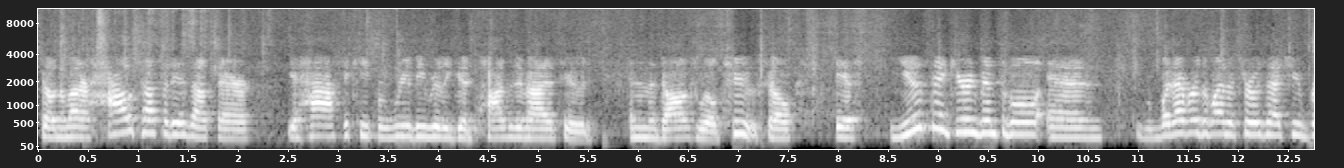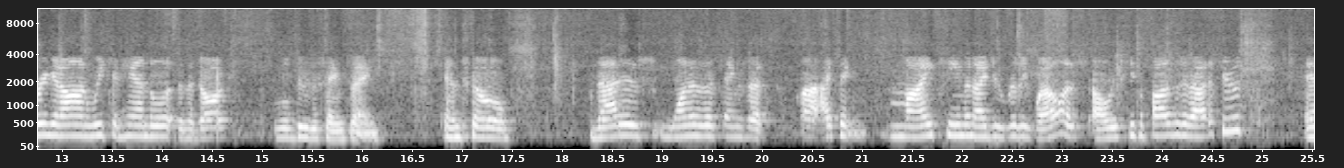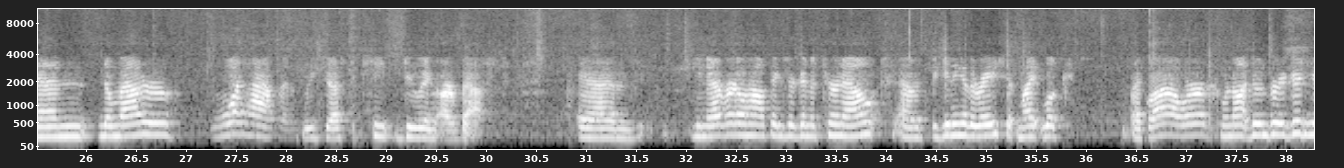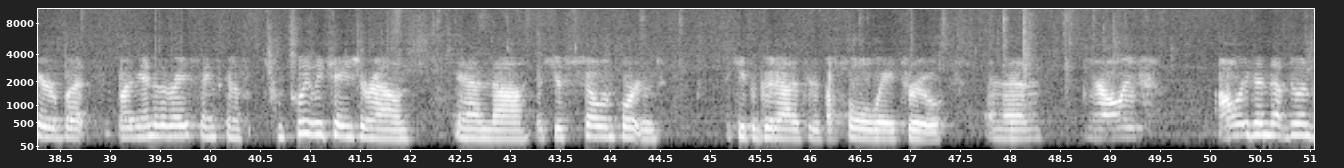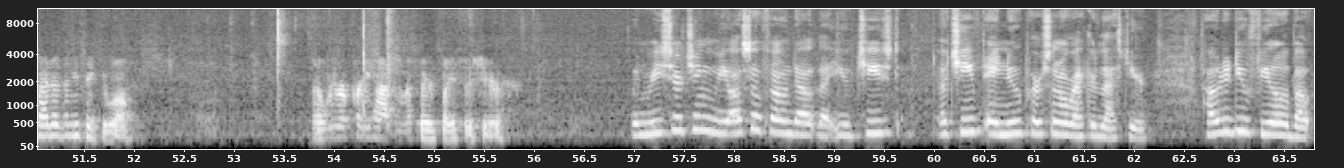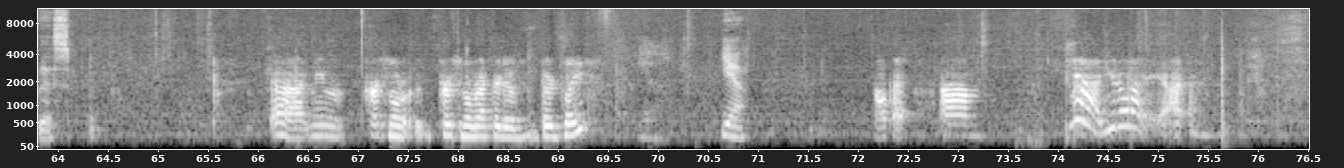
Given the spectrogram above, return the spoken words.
So no matter how tough it is out there, you have to keep a really, really good positive attitude, and then the dogs will too. So if you think you're invincible and whatever the weather throws at you, bring it on, we can handle it, And the dogs will do the same thing. And so that is one of the things that uh, I think my team and I do really well is always keep a positive attitude. And no matter what happens, we just keep doing our best. And you never know how things are going to turn out. Um, at the beginning of the race, it might look like, wow, we're, we're not doing very good here. But by the end of the race, things can have completely changed around. And uh, it's just so important to keep a good attitude the whole way through. And then you're always always end up doing better than you think you will. So we were pretty happy with third place this year. When researching, we also found out that you achieved, achieved a new personal record last year. How did you feel about this? Uh, I mean, personal personal record of third place. Yeah. Yeah. Okay. Um, yeah, you know what? I,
